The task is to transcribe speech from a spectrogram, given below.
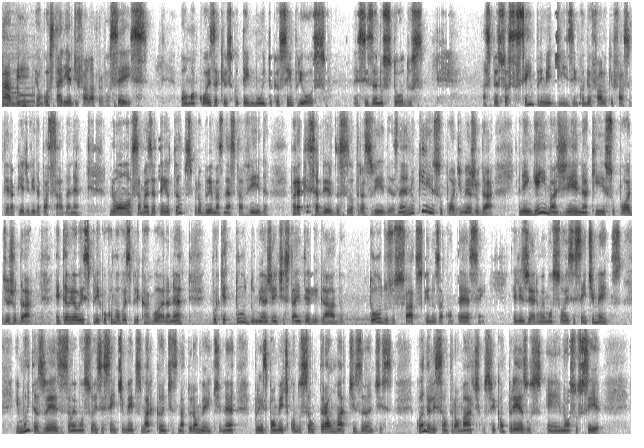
Sabe, eu gostaria de falar para vocês uma coisa que eu escutei muito, que eu sempre ouço nesses anos todos. As pessoas sempre me dizem, quando eu falo que faço terapia de vida passada, né? Nossa, mas eu tenho tantos problemas nesta vida, para que saber dessas outras vidas, né? No que isso pode me ajudar? Ninguém imagina que isso pode ajudar. Então eu explico como eu vou explicar agora, né? Porque tudo, minha gente, está interligado. Todos os fatos que nos acontecem, eles geram emoções e sentimentos. E muitas vezes são emoções e sentimentos marcantes, naturalmente, né? Principalmente quando são traumatizantes. Quando eles são traumáticos, ficam presos em nosso ser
